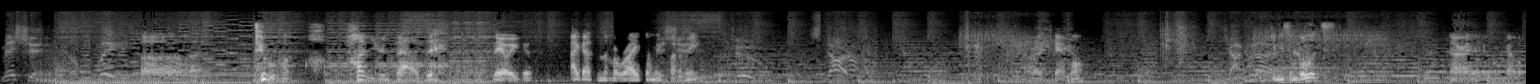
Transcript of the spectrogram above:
Mission complete. Uh, 200,000. there we go. I got the number right, don't make fun of me. Two, start. Alright, camel. Give me some bullets. Alright, that didn't work out.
